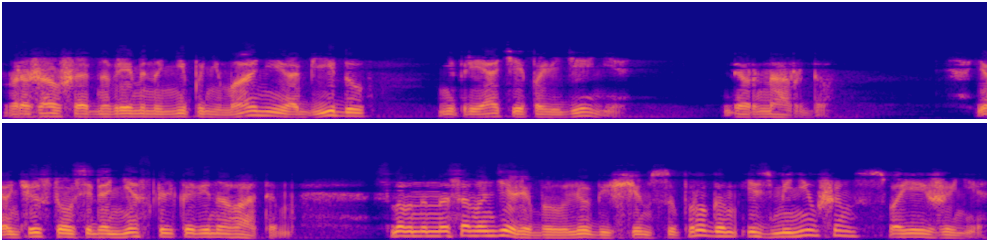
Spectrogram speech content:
выражавшее одновременно непонимание, обиду, неприятие поведения Бернардо и он чувствовал себя несколько виноватым. словно на самом деле был любящим супругом, изменившим своей жене.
